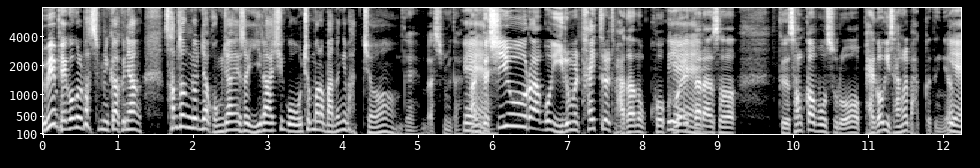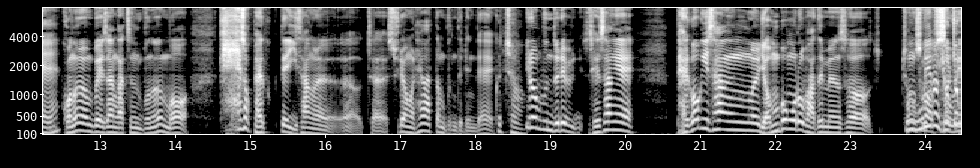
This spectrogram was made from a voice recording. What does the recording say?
왜 100억을 받습니까? 그냥 삼성전자 공장에서 일하시고 5천만 원 받는 게 맞죠. 네, 맞습니다. 예. 아, 그러니까 CEO라고 이름을 타이틀을 받아놓고 그거에 예. 따라서 그 성과 보수로 100억 이상을 받거든요. 예. 권호연 부회장 같은 분은 뭐 계속 100억대 이상을 어, 저 수령을 해왔던 분들인데 그렇죠. 이런 분들이 세상에 100억 이상을 연봉으로 받으면서 총수가 우리는 없어 결정,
